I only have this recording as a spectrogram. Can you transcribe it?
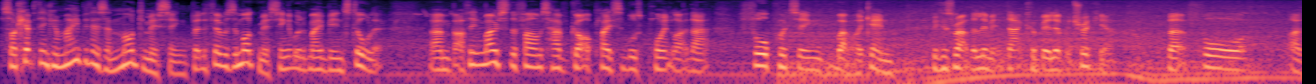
So I kept thinking maybe there's a mod missing, but if there was a mod missing, it would have maybe install it. Um, but I think most of the farms have got a placeables point like that for putting, well, again, because we're at the limit, that could be a little bit trickier. But for, know,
